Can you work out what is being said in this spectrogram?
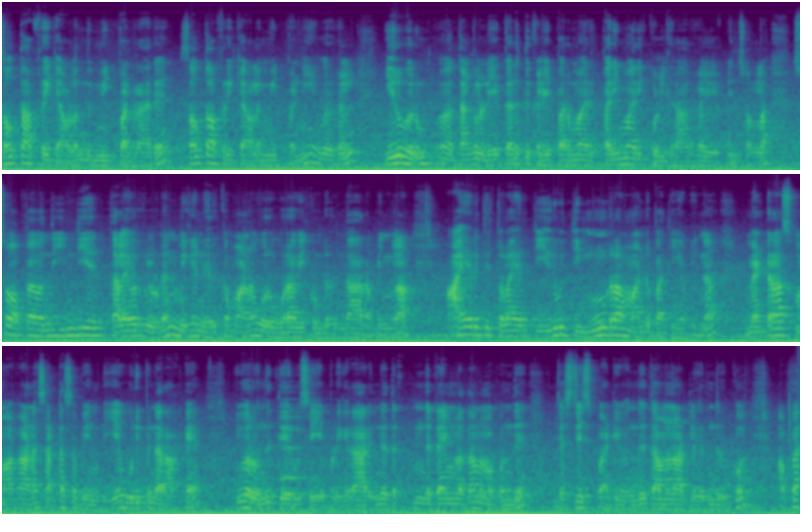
சவுத் ஆஃப்ரிக்காவில் வந்து மீட் பண்ணுறாரு சவுத் ஆஃப்ரிக்காவில் மீட் பண்ணி இவர்கள் இருவரும் தங்களுடைய கருத்துக்களை பரிமாறி பரிமாறிக்கொள்கிறார்கள் அப்படின்னு சொல்லலாம். ஸோ அப்போ வந்து இந்திய தலைவர்களுடன் மிக நெருக்கமான ஒரு உறவை கொண்டிருந்தார் அப்படிங்களா ஆயிரத்தி தொள்ளாயிரத்தி இருபத்தி மூன்றாம் ஆண்டு பார்த்தீங்க அப்படின்னா மெட்ராஸ் மாகாண சட்டசபையினுடைய உறுப்பினராக இவர் வந்து தேர்வு செய்யப்படுகிறார். இந்த இந்த டைமில் தான் நமக்கு வந்து ஜஸ்டிஸ் பார்ட்டி வந்து தமிழ்நாட்டில் இருந்திருக்கும். அப்போ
